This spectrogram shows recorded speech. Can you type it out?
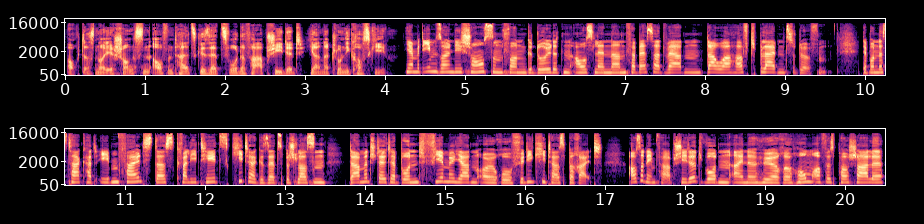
Auch das neue Chancenaufenthaltsgesetz wurde verabschiedet. Jana Klonikowski. Ja, mit ihm sollen die Chancen von geduldeten Ausländern verbessert werden, dauerhaft bleiben zu dürfen. Der Bundestag hat ebenfalls das Qualitäts-Kita-Gesetz beschlossen. Damit stellt der Bund 4 Milliarden Euro für die Kitas bereit. Außerdem verabschiedet wurden eine höhere Homeoffice-Pauschale,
